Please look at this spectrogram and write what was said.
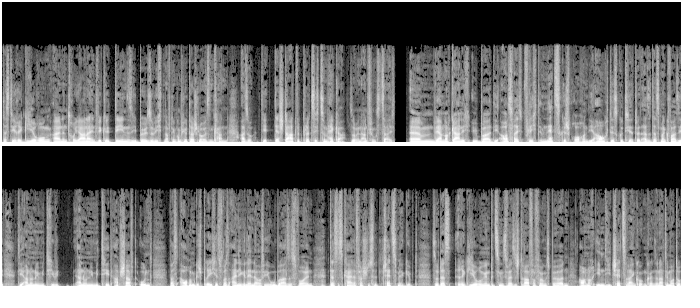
dass die Regierung einen Trojaner entwickelt, den sie Bösewichten auf den Computer schleusen kann. Also die, der Staat wird plötzlich zum Hacker, so in Anführungszeichen. Ähm, wir haben noch gar nicht über die Ausweispflicht im Netz gesprochen, die auch diskutiert wird. Also, dass man quasi die Anonymität, Anonymität abschafft und was auch im Gespräch ist, was einige Länder auf EU-Basis wollen, dass es keine verschlüsselten Chats mehr gibt, so dass Regierungen beziehungsweise Strafverfolgungsbehörden auch noch in die Chats reingucken können. So nach dem Motto,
